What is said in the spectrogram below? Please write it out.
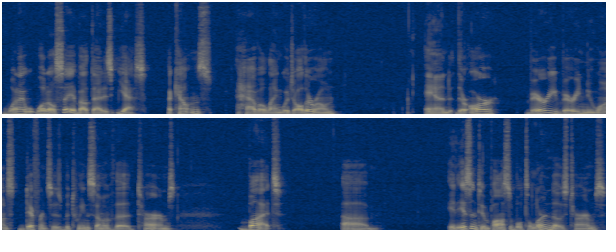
what i what i'll say about that is yes accountants have a language all their own. And there are very very nuanced differences between some of the terms. But um, it isn't impossible to learn those terms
